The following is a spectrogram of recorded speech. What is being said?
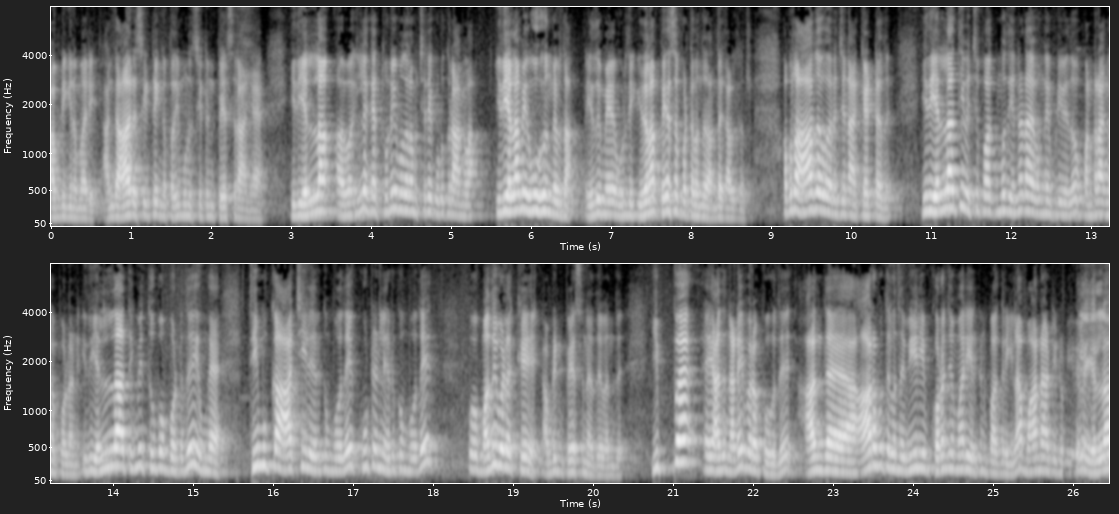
அப்படிங்கிற மாதிரி. அங்கே ஆறு சீட்டு இங்கே பதிமூணு சீட்டுன்னு பேசுகிறாங்க இது எல்லாம் இல்லைங்க துணை முதலமைச்சரே கொடுக்குறாங்களாம் இது எல்லாமே ஊகங்கள் தான். எதுவுமே உறுதி இதெல்லாம் பேசப்பட்டு வந்தது அந்த காலத்தில். அப்புறம் ஆதவ நான் கேட்டது இது எல்லாத்தையும் வச்சு பார்க்கும்போது என்னடா இவங்க இப்படி ஏதோ பண்ணுறாங்க போலன்னு? இது எல்லாத்துக்குமே தூபம் போட்டது இவங்க திமுக ஆட்சியில் இருக்கும்போதே கூட்டணியில் இருக்கும்போதே மதுவிலக்கு அப்படின்னு பேசுனது வந்து. இப்போ அது நடைபெற போகுது. அந்த ஆரம்பத்தில் இருந்த வீரியம் குறைஞ்ச மாதிரி இருக்குன்னு பார்க்குறீங்களா மாநாட்டினுடைய இல்லை எல்லா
